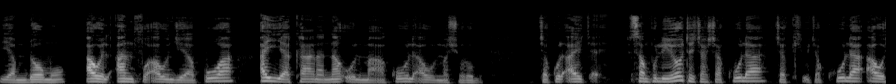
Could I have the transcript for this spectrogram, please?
ya mdomo au al-anfu au njia ya pua aya kana naul maakul au mashrub chakula ay, sampuli yote cha chakula cha chakula au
